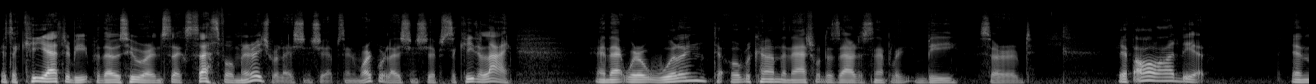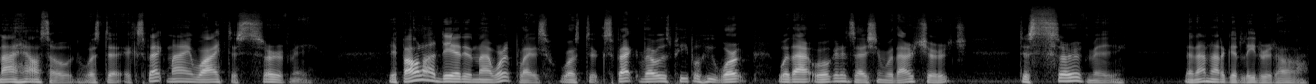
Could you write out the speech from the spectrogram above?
It's a key attribute for those who are in successful marriage relationships and work relationships. It's a key to life. And that we're willing to overcome the natural desire to simply be served. If all I did in my household was to expect my wife to serve me. If all I did in my workplace was to expect those people who work with our organization, with our church, to serve me, then I'm not a good leader at all.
